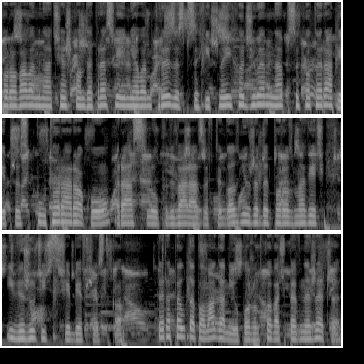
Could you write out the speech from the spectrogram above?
chorowałem na ciężką depresję i miałem kryzys psychiczny i chodziłem na psychoterapię przez półtora roku, raz lub dwa razy w tygodniu, żeby porozmawiać i wyrzucić z siebie wszystko. Terapeuta pomaga mi uporządkować pewne rzeczy.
